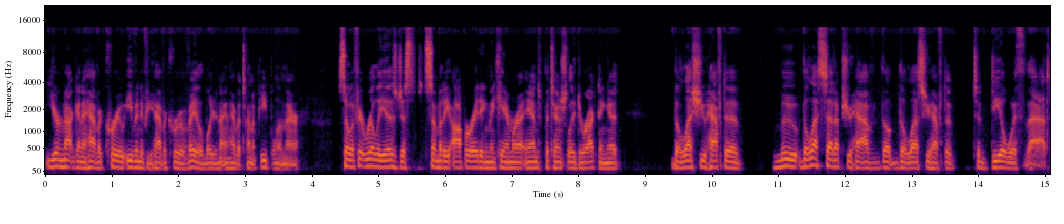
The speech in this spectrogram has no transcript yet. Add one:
You're not going to have a crew, even if you have a crew available. You're not going to have a ton of people in there. So if it really is just somebody operating the camera and potentially directing it, the less you have to move, the less setups you have, the the less you have to to deal with that.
